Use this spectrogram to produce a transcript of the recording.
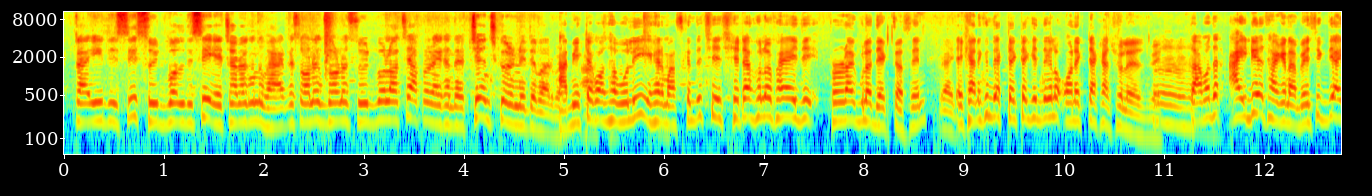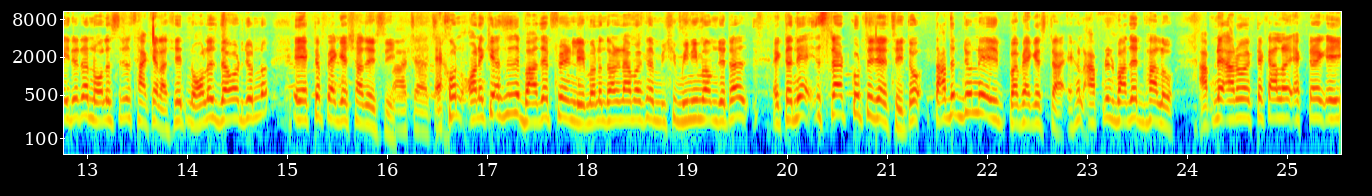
একটা ই দিছি সুইট বল দিছি। এছাড়াও কিন্তু ভাইয়ের কাছে অনেক ধরনের সুইট বল আছে আপনারা এখান থেকে চেঞ্জ করে নিতে পারবেন। আমি একটা কথা বলি এখানে মাঝখান থেকে সেটা হলো ভাই এই যে প্রোডাক্টগুলো দেখতেছেন এখানে কিন্তু একটা একটা কিনতে গেলে অনেক টাকা চলে আসবে। তো আমাদের আইডিয়া থাকে না বেসিক যে আইডিয়াটা নলেজটা থাকে না। সেই নলেজ দেওয়ার জন্য এই একটা প্যাকেজ সাজাইছি। আচ্ছা, আচ্ছা। এখন অনেকে আছে যে বাজেট ফ্রেন্ডলি মানে ধরেন আমার মিনিমাম যেটা একটা নিয়ে স্টার্ট করতে চাইছি তো তাদের জন্য এই প্যাকেজটা এখন আপনার বাজেট ভালো আপনি আরও একটা কালার একটা এই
